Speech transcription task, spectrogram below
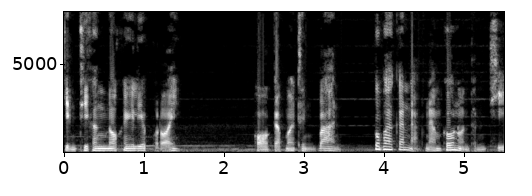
กินที่ข้างนอกให้เรียบร้อย พอกลับมาถึงบ้านก็พากันอาบน้ำเข้านอนทันที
